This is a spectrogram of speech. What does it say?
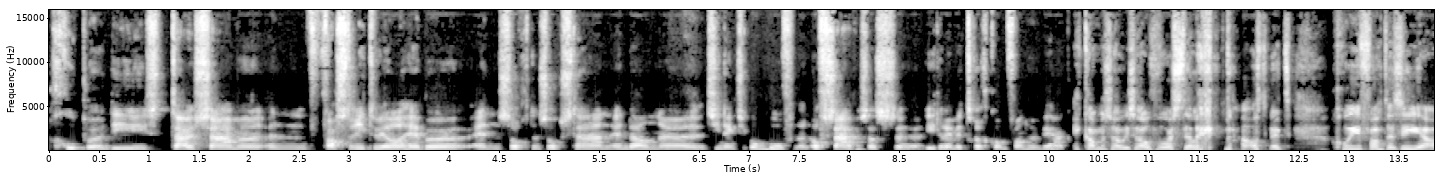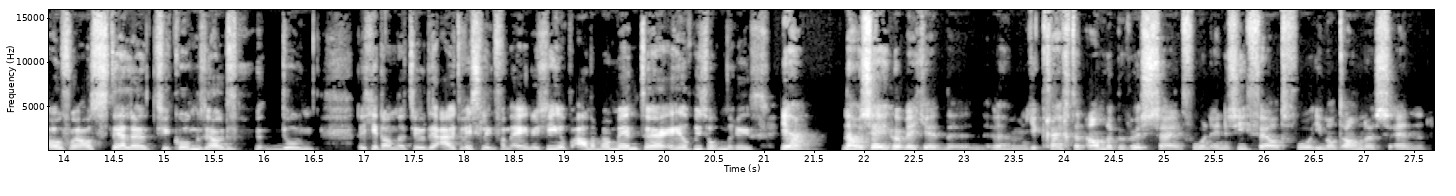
groepen die thuis samen een vast ritueel hebben en s ochtends opstaan en dan uh, Jineng Qigong beoefenen. Of s'avonds als iedereen weer terugkomt van hun werk. Ik kan me sowieso voorstellen, ik heb er altijd goede fantasieën over als stellen Qigong zouden doen. Dat je dan natuurlijk de uitwisseling van energie op alle momenten heel bijzonder is. Ja, nou, zeker. Weet je, um, je krijgt een ander bewustzijn voor een energieveld voor iemand anders. En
